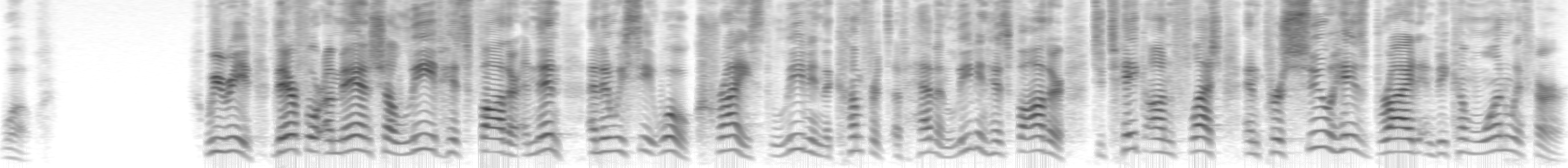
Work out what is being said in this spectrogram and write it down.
Whoa. We read, therefore a man shall leave his father. And then, and then we see, whoa, Christ leaving the comforts of heaven, leaving his father to take on flesh and pursue his bride and become one with her.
